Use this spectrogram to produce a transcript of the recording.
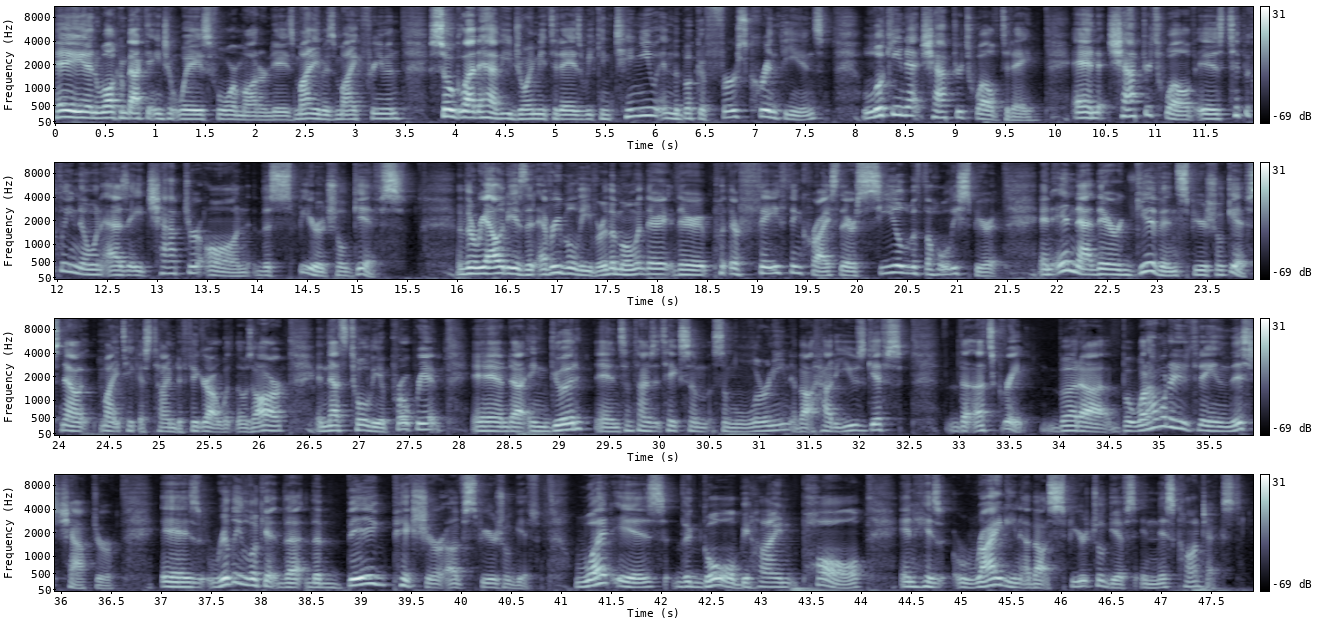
Hey, and welcome back to Ancient Ways for Modern Days. My name is Mike Freeman. So glad to have you join me today as we continue in the book of First Corinthians, looking at chapter 12 today. And chapter 12 is typically known as a chapter on the spiritual gifts. And the reality is that every believer, the moment they they put their faith in Christ, they're sealed with the Holy Spirit, and in that they're given spiritual gifts. Now, it might take us time to figure out what those are, and that's totally appropriate and uh, and good. And sometimes it takes some some learning about how to use gifts. That, that's great. But uh, but what I want to do today in this chapter is really look at the the big picture of spiritual gifts. What is the goal behind Paul in his writing about spiritual gifts in this context.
